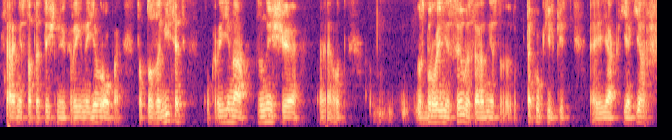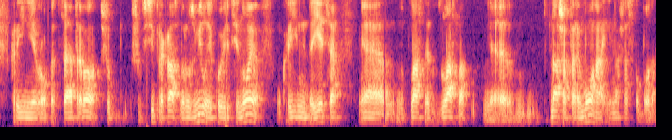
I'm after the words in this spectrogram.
середньостатистичної країни Європи. Тобто за місяць Україна знищує е, от збройні сили серед таку кількість, е, як, як є в країні Європи. Це треба, щоб, щоб всі прекрасно розуміли, якою ціною Україні дається е, власне власна наша перемога і наша свобода.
